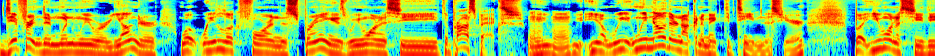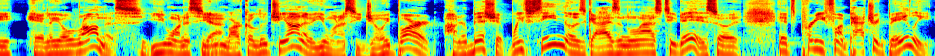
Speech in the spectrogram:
different than when we were younger. What we look for in the spring is we want to see the prospects. Mm-hmm. We, you know, we, we know they're not going to make the team this year, but you want to see the Heliot Ramos. You want to see yeah. Marco Luciano. You want to see Joey Bart, Hunter Bishop. We've seen those guys in the last two days, so it, it's pretty fun. Patrick Bailey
